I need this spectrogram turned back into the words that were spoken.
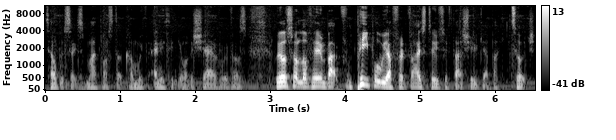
to help at sextedmyboss.com with anything you want to share with us. We also love hearing back from people we offer advice to, so if that's you, get back in touch.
